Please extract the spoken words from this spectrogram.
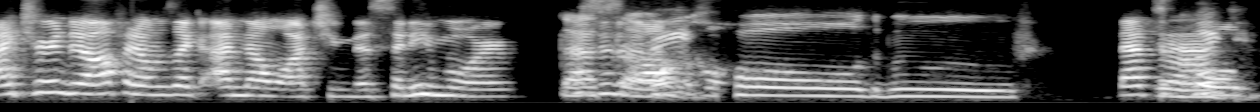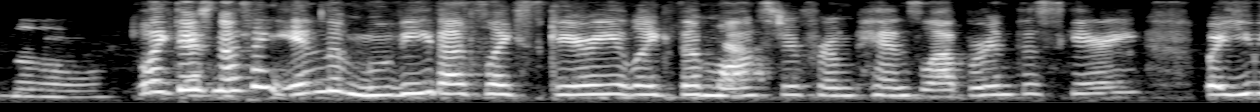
I turned it off and i was like i'm not watching this anymore. That's this is a awful. cold move. That's Yeah. a cold move. Like there's nothing in the movie that's like scary, like the monster from Pan's Labyrinth is scary, but you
